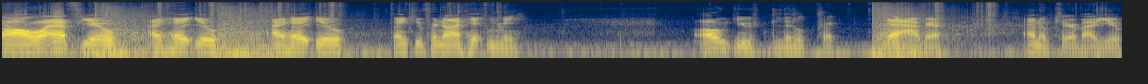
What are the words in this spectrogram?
Oh, F you. I hate you. I hate you. Thank you for not hitting me. Oh, you little prick. Get out of here. I don't care about you.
